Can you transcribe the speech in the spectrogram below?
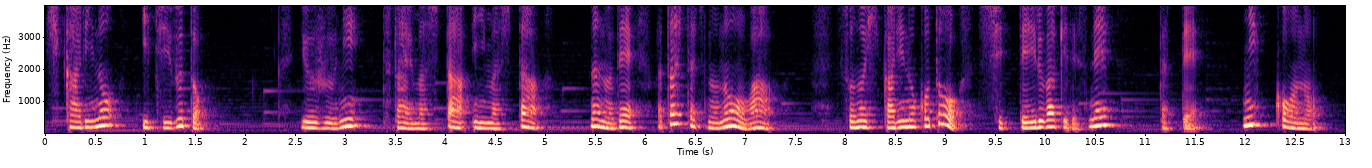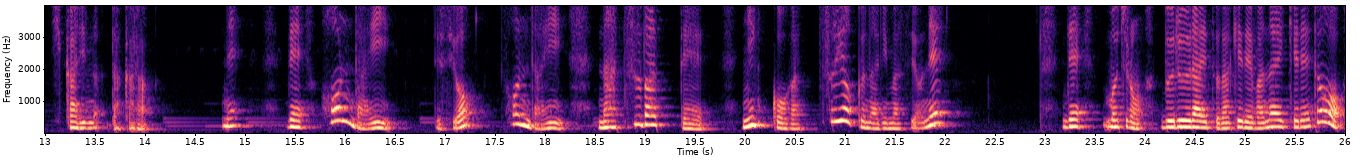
光の一部というふうに伝えました言いました。なので私たちの脳はその光のことを知っているわけですね。だって日光の光だから。ね。で本来ですよ。本来夏場って日光が強くなりますよね。でもちろんブルーライトだけではないけれど、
